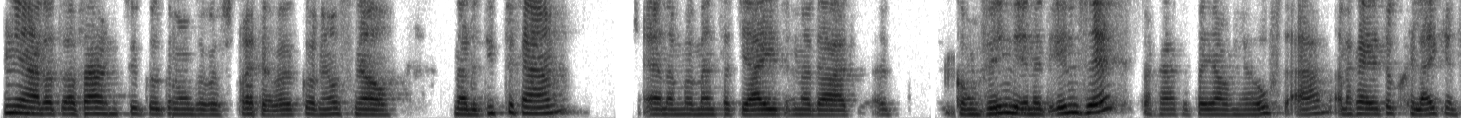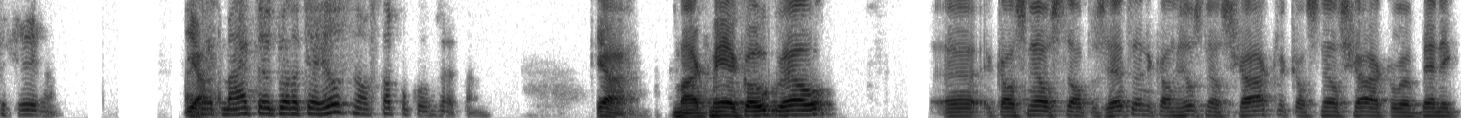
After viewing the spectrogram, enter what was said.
Ja, dat ervaar ik natuurlijk ook in onze gesprekken. We kunnen heel snel naar de diepte gaan. En op het moment dat jij het inderdaad het kan vinden in het inzicht, dan gaat het bij jou in je hoofd aan en dan ga je het ook gelijk integreren. En ja. dat maakt ook wel dat je heel snel stappen kon zetten. Ja, maar ik merk ook wel, uh, ik kan snel stappen zetten en ik kan heel snel schakelen. Ik kan snel schakelen, ben ik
